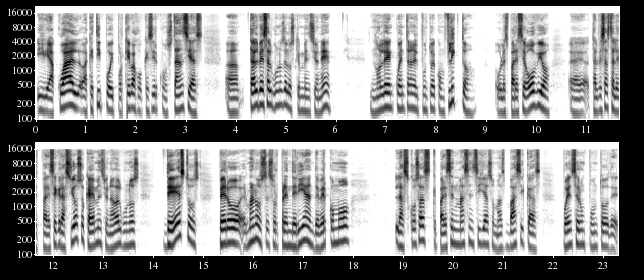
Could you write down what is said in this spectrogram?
y a cuál, a qué tipo y por qué, bajo qué circunstancias. Ah, tal vez algunos de los que mencioné no le encuentran el punto de conflicto o les parece obvio, eh, tal vez hasta les parece gracioso que haya mencionado algunos de estos, pero hermanos, se sorprenderían de ver cómo las cosas que parecen más sencillas o más básicas pueden ser un punto de,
